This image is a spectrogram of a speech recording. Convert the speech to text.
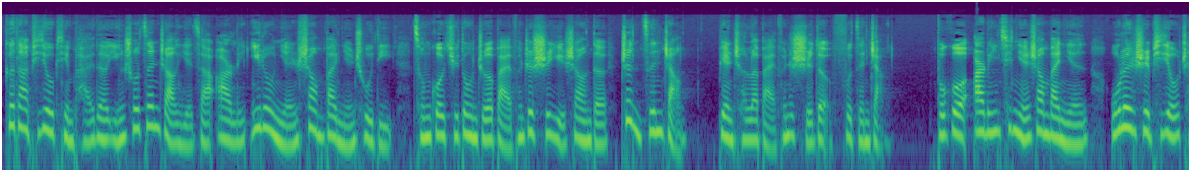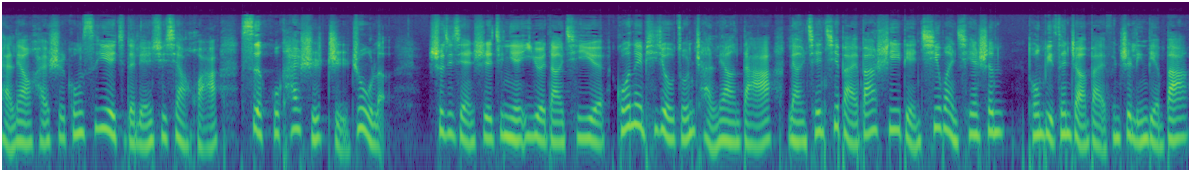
各大啤酒品牌的营收增长也在二零一六年上半年触底，从过去动辄百分之十以上的正增长，变成了百分之十的负增长。不过，二零一七年上半年，无论是啤酒产量还是公司业绩的连续下滑，似乎开始止住了。数据显示，今年一月到七月，国内啤酒总产量达两千七百八十一点七万千升，同比增长百分之零点八。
